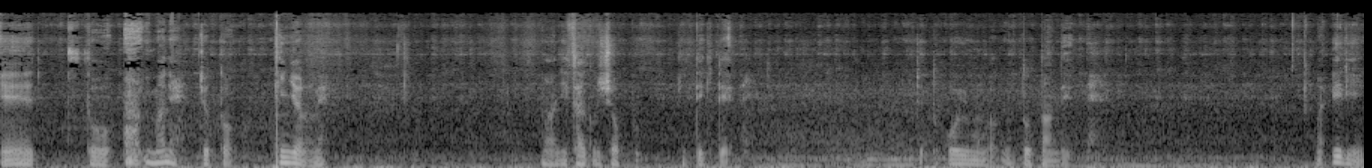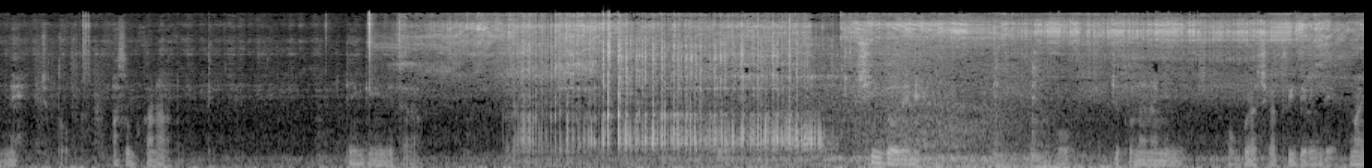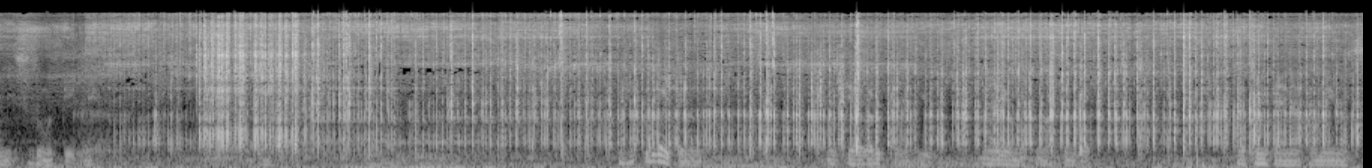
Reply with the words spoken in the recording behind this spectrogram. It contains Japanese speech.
えー、っと、今ね、ちょっと近所のね、まあ、リサイクルショップ行ってきて、ちょっとこういうもんが売っとったんで、まあ、エリーにね、ちょっと遊ぶかなって。電源入れたら、振動でね、こう、ちょっと斜めにブラシがついてるんで、前に進むっていうね。ひっくり返っても、出来上がるっていう内容になってますんで、やってみたいなと思います。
